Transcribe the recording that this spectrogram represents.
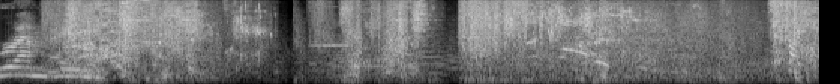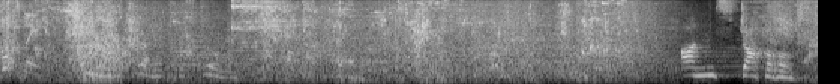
Rampage. Strike quickly! Enemy turret destroyed. Unstoppable.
